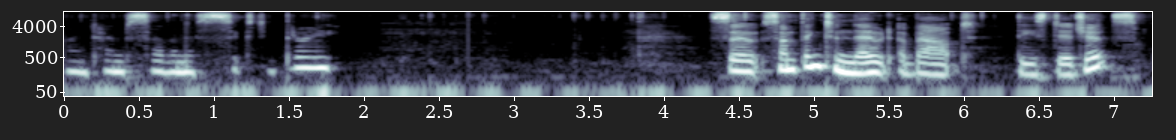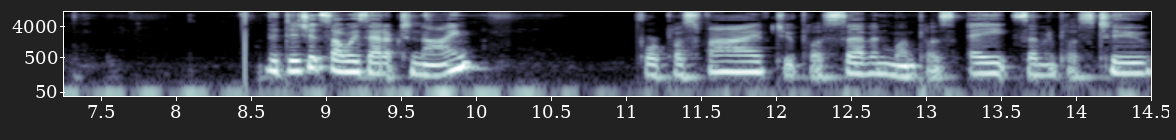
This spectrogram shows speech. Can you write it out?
9 times 7 is 63. So something to note about these digits. The digits always add up to 9. 4 plus 5, 2 plus 7, 1 plus 8, 7 plus 2.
